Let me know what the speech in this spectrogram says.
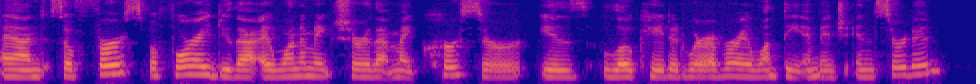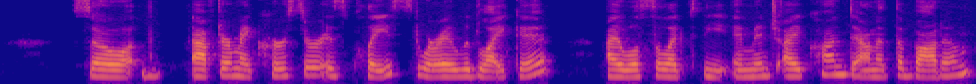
and so first, before I do that, I want to make sure that my cursor is located wherever I want the image inserted. So after my cursor is placed where I would like it, I will select the image icon down at the bottom.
